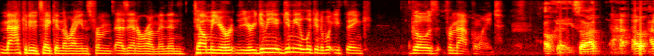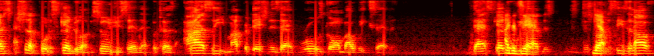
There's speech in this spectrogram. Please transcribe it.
McAdoo taking the reins from as interim, and then tell me your your give me give me a look into what you think goes from that point. Okay, so I, I, I, I should have pulled a schedule up as soon as you said that because honestly, my prediction is that Rhule's going by week seven. That schedule we have to, to start yep. the season off,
